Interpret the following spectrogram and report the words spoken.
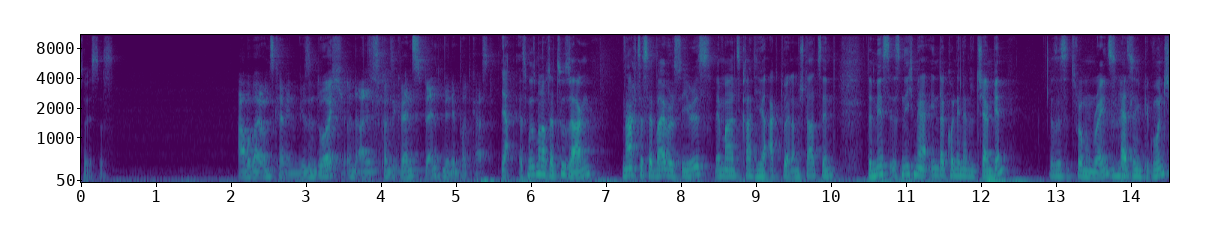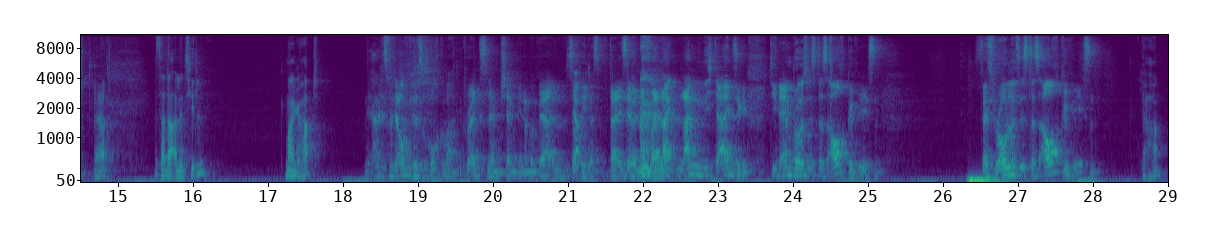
So ist es. Aber bei uns, Kevin, wir sind durch und als Konsequenz beenden wir den Podcast. Ja, das muss man noch dazu sagen. Nach der Survival Series, wenn wir jetzt gerade hier aktuell am Start sind, The Miz ist nicht mehr Intercontinental Champion. Das ist jetzt Roman Reigns. Mhm. Herzlichen Glückwunsch. Ja. Jetzt hat er alle Titel mal gehabt. Ja, das wird auch wieder so hochgebracht, Grand Slam Champion. Aber wer, sorry, ja. das, da ist er bei langem nicht der Einzige. Dean Ambrose ist das auch gewesen. Seth Rollins ist das auch gewesen. Ja.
